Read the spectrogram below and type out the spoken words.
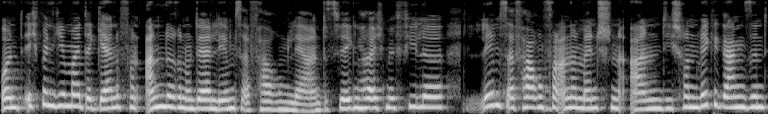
Und ich bin jemand, der gerne von anderen und deren Lebenserfahrungen lernt. Deswegen höre ich mir viele Lebenserfahrungen von anderen Menschen an, die schon einen Weg gegangen sind,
